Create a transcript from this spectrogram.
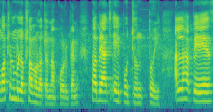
গঠনমূলক সমালোচনা করবেন। তবে আজ এই পর্যন্তই। আল্লাহ হাফেজ।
